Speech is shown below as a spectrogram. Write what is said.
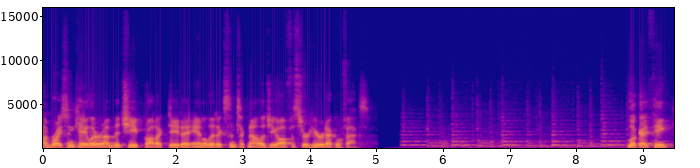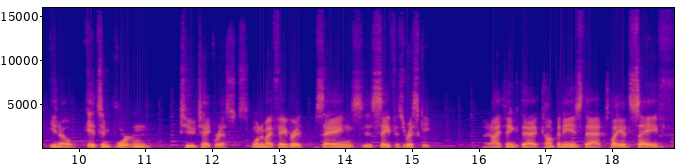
I'm Bryson Koehler. I'm the Chief Product Data Analytics and Technology Officer here at Equifax. Look, I think, you know, it's important to take risks. One of my favorite sayings is safe is risky. And I think that companies that play it safe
